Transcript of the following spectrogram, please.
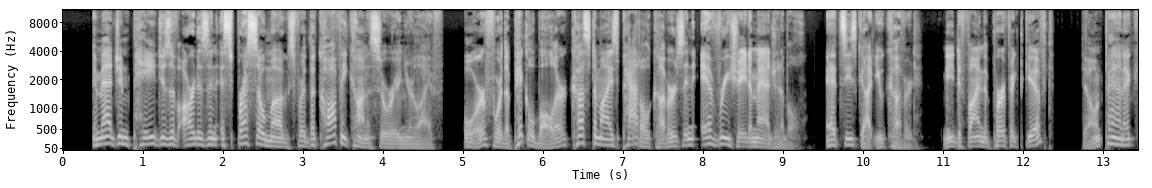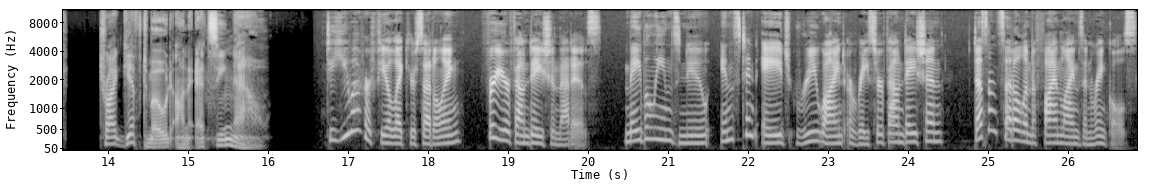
Imagine pages of artisan espresso mugs for the coffee connoisseur in your life. Or for the pickleballer, customized paddle covers in every shade imaginable. Etsy's got you covered. Need to find the perfect gift? Don't panic. Try gift mode on Etsy now. Do you ever feel like you're settling? For your foundation, that is. Maybelline's new Instant Age Rewind Eraser Foundation doesn't settle into fine lines and wrinkles.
